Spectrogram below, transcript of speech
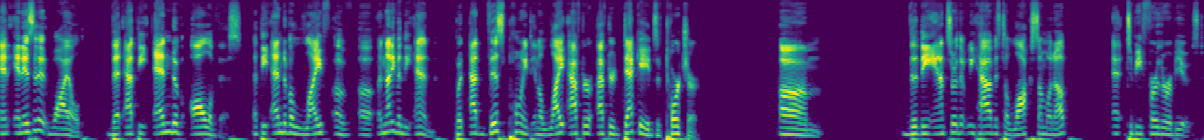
And and isn't it wild that at the end of all of this, at the end of a life of uh not even the end, but at this point in a life after after decades of torture, um the the answer that we have is to lock someone up eh, to be further abused.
